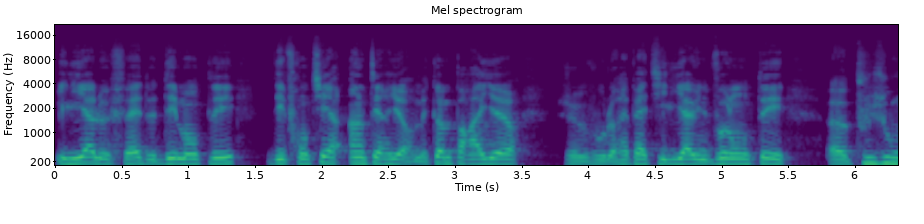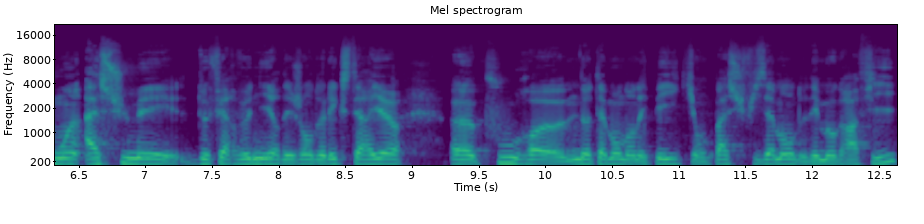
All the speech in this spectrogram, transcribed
il y a le fait de démanteler des frontières intérieures. Mais comme par ailleurs, je vous le répète, il y a une volonté euh, plus ou moins assumée de faire venir des gens de l'extérieur euh, pour, euh, notamment dans des pays qui n'ont pas suffisamment de démographie,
